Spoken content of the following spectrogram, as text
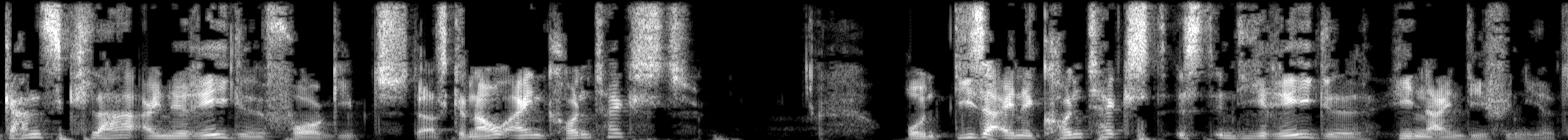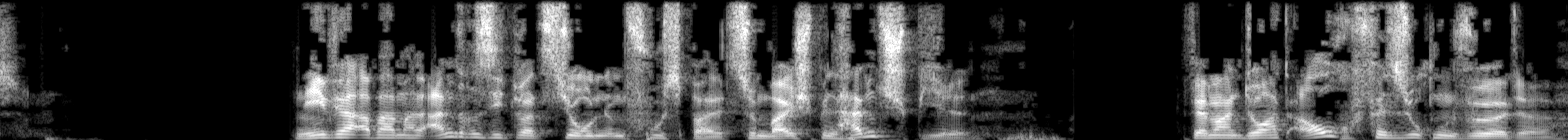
ganz klar eine Regel vorgibt. Da ist genau ein Kontext und dieser eine Kontext ist in die Regel hineindefiniert. Nehmen wir aber mal andere Situationen im Fußball, zum Beispiel Handspiel. Wenn man dort auch versuchen würde,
